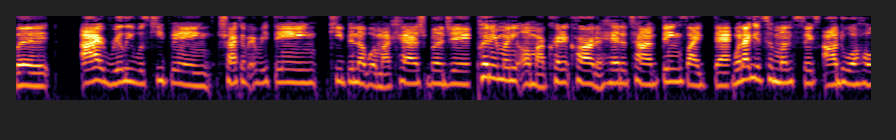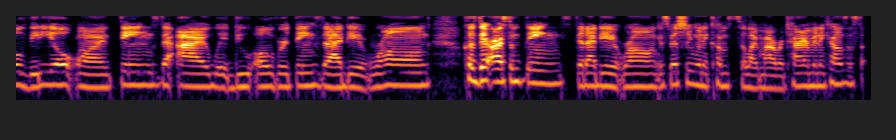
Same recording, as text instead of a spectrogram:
but I really was keeping track of everything, keeping up with my cash budget, putting money on my credit card ahead of time, things like that. When I get to month six, I'll do a whole video on things that I would do over, things that I did wrong. Because there are some things that I did wrong, especially when it comes to like my retirement accounts and stuff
